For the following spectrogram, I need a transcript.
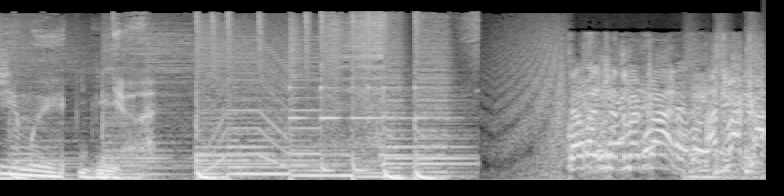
Темы дня. Товарищ адвокат! Адвокат!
